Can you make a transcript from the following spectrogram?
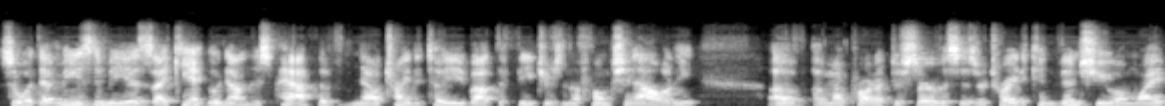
So what that means to me is I can't go down this path of now trying to tell you about the features and the functionality of, of my product or services or try to convince you on why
